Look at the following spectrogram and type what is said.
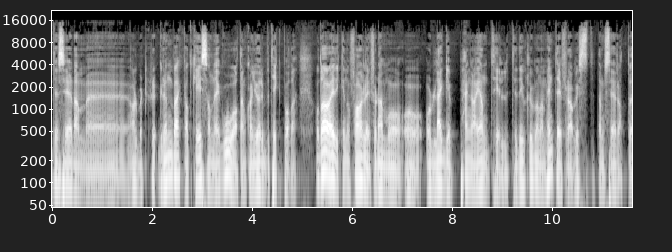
det ser de med Albert Grønbæk, at casene er gode, og at de kan gjøre butikk på det. Og Da er det ikke noe farlig for dem å, å, å legge penger igjen til, til, de klubbene de henter ifra, hvis de ser at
